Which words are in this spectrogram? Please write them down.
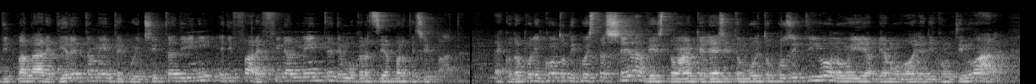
di parlare direttamente con i cittadini e di fare finalmente democrazia partecipata. Ecco, dopo l'incontro di questa sera, visto anche l'esito molto positivo, noi abbiamo voglia di continuare.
